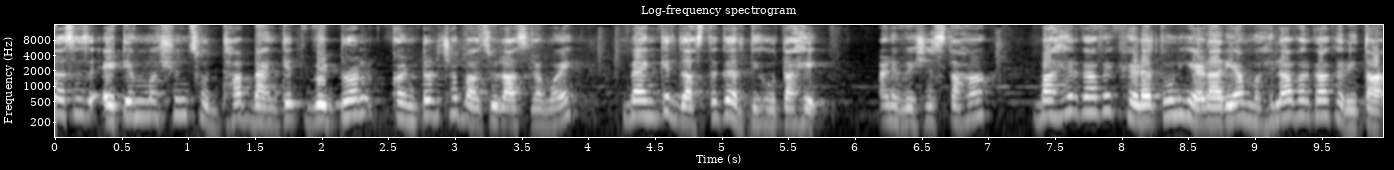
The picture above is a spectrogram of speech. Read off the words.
तसेच एटीएम मशीन सुद्धा बँकेत विड्रॉल कंटरच्या बाजूला असल्यामुळे बँकेत जास्त गर्दी होत आहे. आणि विशेषतः बाहेरगावी खेड्यातून येणाऱ्या महिला वर्गाकरिता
